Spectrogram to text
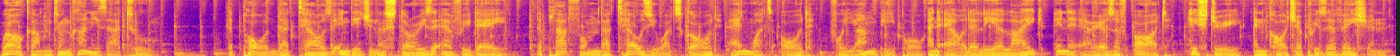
Welcome to Nkanizatu, the pod that tells indigenous stories every day, the platform that tells you what's good and what's odd for young people and elderly alike in the areas of art, history, and culture preservation.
